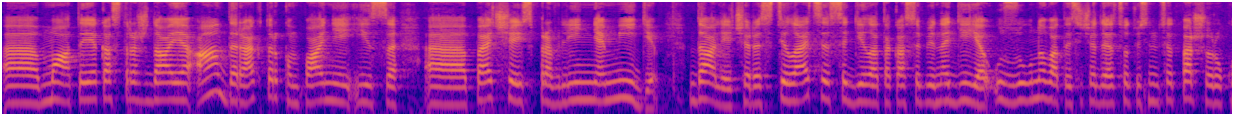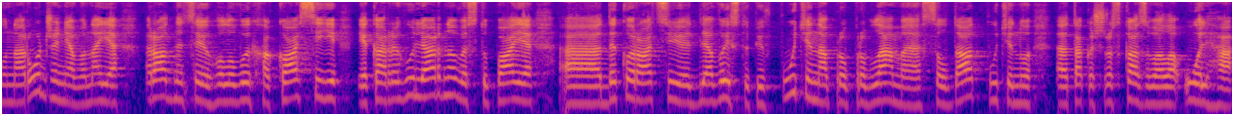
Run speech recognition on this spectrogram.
е, мати, яка страждає, а директор компанії із е, печі і справління міді. Далі через стілець сиділа така собі Надія Узунова, 1981 року народження. Вона є радницею голови Хакасії, яка регулярно виступає е, декорацією для виступів Путіна про проблеми солдат. Путіну е, також розказувала Ольга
